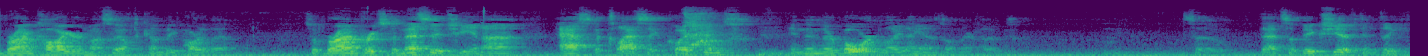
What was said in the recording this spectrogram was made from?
Brian Collier and myself to come be part of that. So Brian preached a message. He and I asked the classic questions, and then their board laid hands on their folks. So that's a big shift in thinking.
